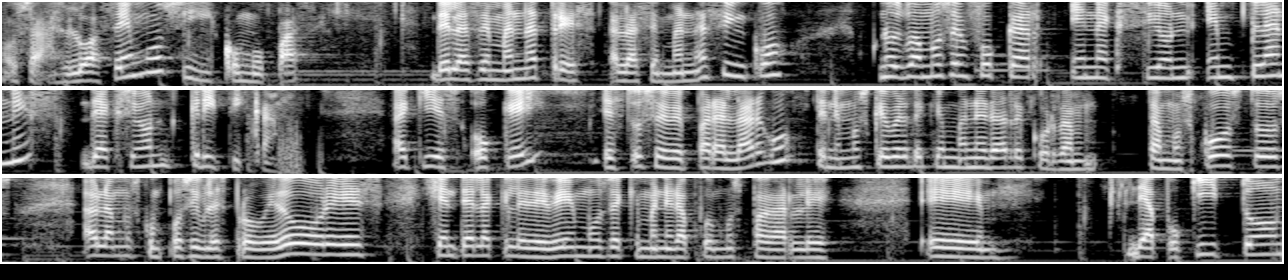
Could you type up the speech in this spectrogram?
o sea, lo hacemos y como pase. De la semana 3 a la semana 5 nos vamos a enfocar en acción, en planes de acción crítica. Aquí es, ok, esto se ve para largo, tenemos que ver de qué manera recordamos costos, hablamos con posibles proveedores, gente a la que le debemos, de qué manera podemos pagarle eh, de a poquito.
